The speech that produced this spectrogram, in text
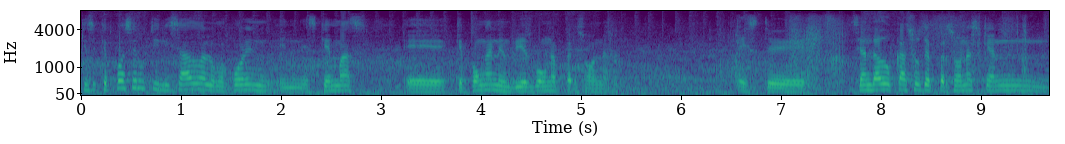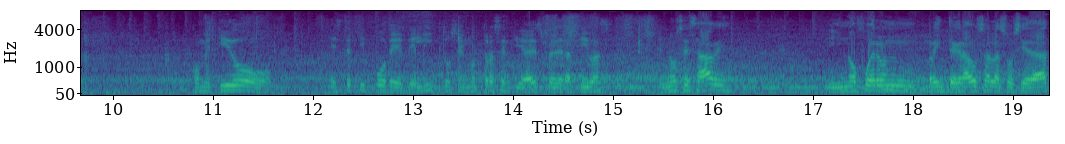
que, que pueda ser utilizado a lo mejor en, esquemas eh, que pongan en riesgo a una persona. Este, se han dado casos de personas que han cometido este tipo de delitos en otras entidades federativas y no se sabe y no fueron reintegrados a la sociedad.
